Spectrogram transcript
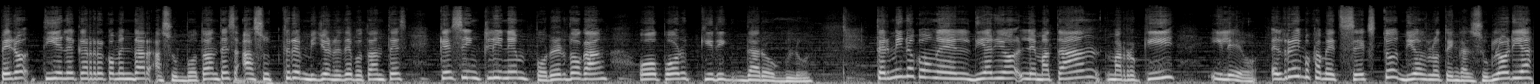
pero tiene que recomendar a sus votantes, a sus 3 millones de votantes, que se inclinen por Erdogan o por Kirik Daroglu. Termino con el diario Le Matin marroquí y leo. El rey Mohamed VI, Dios lo tenga en su gloria,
